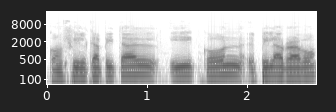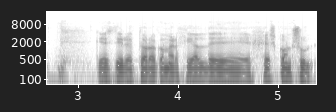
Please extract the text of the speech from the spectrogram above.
con Phil Capital y con Pilar Bravo, que es directora comercial de GES Consul.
